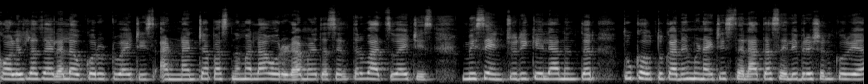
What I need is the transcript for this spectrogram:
कॉलेजला जायला लवकर उठवायचीस. अण्णांच्यापासनं मला ओरडा मिळत असेल तर वाचवायचीस. मी सेंचुरी केल्यानंतर तू कौतुकाने म्हणायचीस त्याला आता सेलिब्रेशन करूया.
